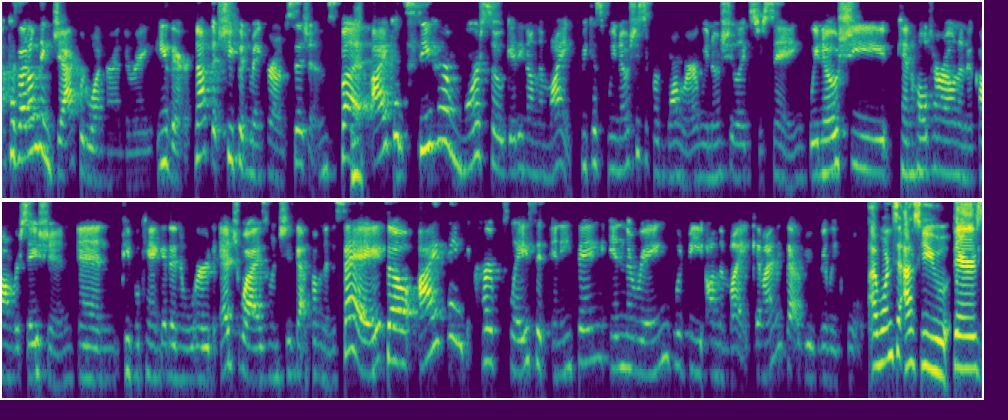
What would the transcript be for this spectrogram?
because I, don't think Jack would want her in the ring either. Not that she couldn't make her own decisions, but I could see her more so getting on the mic because we know she's a performer. We know she likes to sing. We know she can hold her own in a conversation and people can't get in a word edgewise when she's got something to say. So I think her place, if anything, in the ring would be on the mic. And I think that would be really cool. I wanted to ask you there's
